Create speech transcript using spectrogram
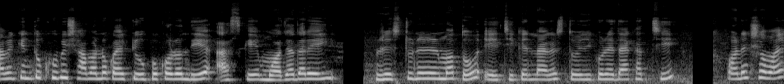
আমি কিন্তু খুবই সামান্য কয়েকটি উপকরণ দিয়ে আজকে মজাদার এই রেস্টুরেন্টের মতো এই চিকেন নাগেটস তৈরি করে দেখাচ্ছি। অনেক সময়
